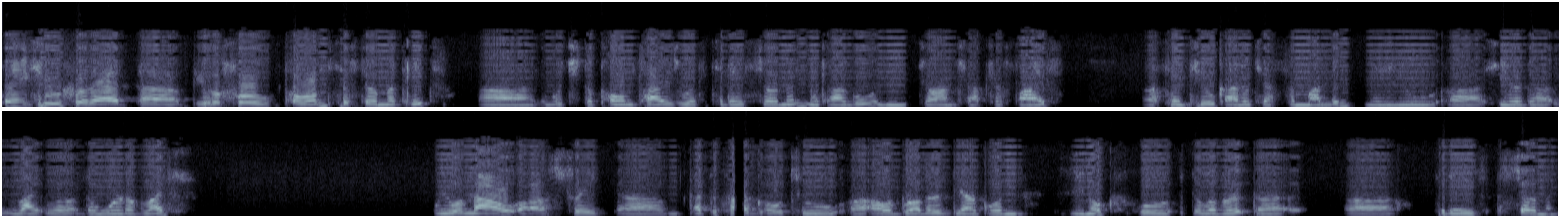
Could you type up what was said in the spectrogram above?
Thank you for that uh, beautiful poem, Sister Maklit, uh, which the poem ties with today's sermon, Matagu, in John chapter 5. Uh, thank you, ቃሎት ያሰማልን. May you uh, hear the, light, uh, the word of life. We will now uh, straight um, at the top go to uh, our brother Diakon Enoch, who will deliver the, uh, today's sermon.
